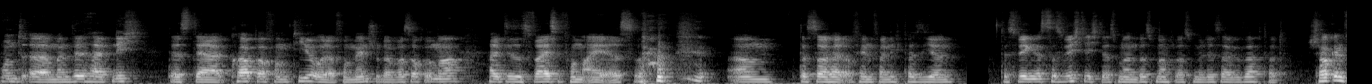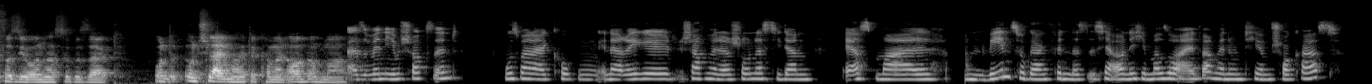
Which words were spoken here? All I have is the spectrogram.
Und äh, man will halt nicht, dass der Körper vom Tier oder vom Mensch oder was auch immer halt dieses Weiße vom Ei ist. ähm, das soll halt auf jeden Fall nicht passieren. Deswegen ist es wichtig, dass man das macht, was Melissa gesagt hat. Schockinfusion hast du gesagt. Und, und Schleimhäute kann man auch nochmal. Also wenn die im Schock sind, muss man halt gucken. In der Regel schaffen wir das schon, dass die dann erstmal einen Wehenzugang finden. Das ist ja auch nicht immer so einfach, wenn du ein Tier im Schock hast,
